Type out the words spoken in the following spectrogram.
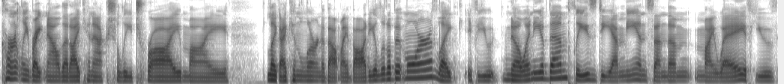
currently right now that I can actually try my like I can learn about my body a little bit more. Like if you know any of them, please DM me and send them my way. If you've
